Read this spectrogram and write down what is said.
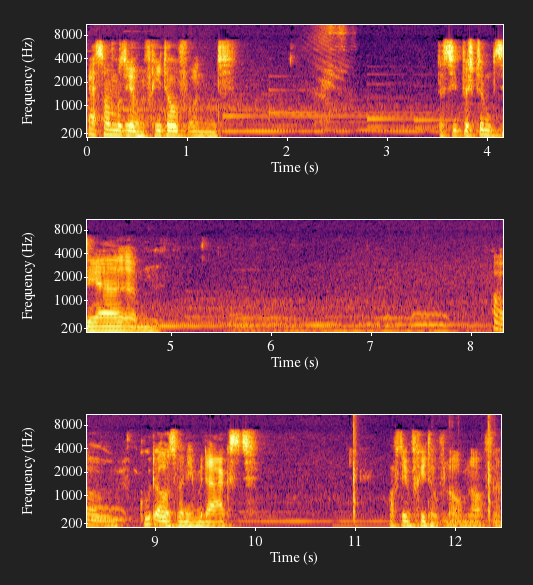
erstmal muss ich auf den Friedhof und das sieht bestimmt sehr ähm, oh, gut aus, wenn ich mit der Axt auf dem Friedhof laufe.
